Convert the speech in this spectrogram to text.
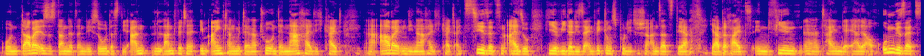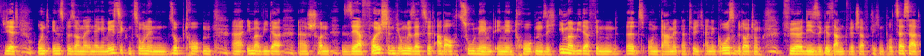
Und dabei ist es dann letztendlich so, dass die An Landwirte im Einklang mit der Natur und der Nachhaltigkeit äh, arbeiten, die Nachhaltigkeit als Ziel setzen. Also hier wieder dieser entwicklungspolitische Ansatz, der ja bereits in vielen äh, Teilen der Erde auch umgesetzt wird und insbesondere in der gemäßigten Zone, in Subtropen, äh, immer wieder äh, schon sehr vollständig umgesetzt wird, aber auch zunehmend in den Tropen sich immer wieder findet und damit natürlich eine große Bedeutung für diese gesamtwirtschaftlichen Prozesse hat,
